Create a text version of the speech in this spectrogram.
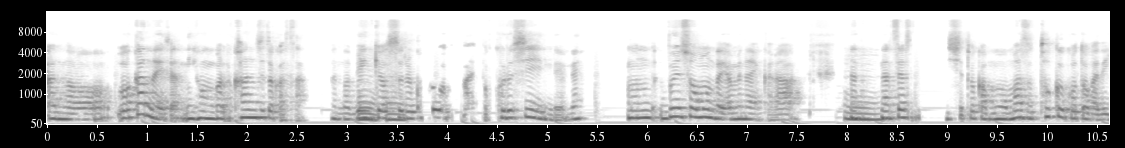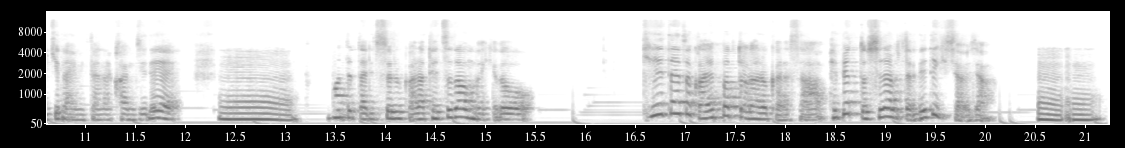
あの分かんないじゃん。日本語の漢字とかさ。あの勉強することとかやっぱ苦しいんだよね、もん文章問題読めないから。なうん。夏休みとかもまず解くことができないみたいな感じで。うん。待ってたりするから手伝うんだけど携帯とか iPad があるからさペペッと調べたら出てきちゃうじゃん。うんうん。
